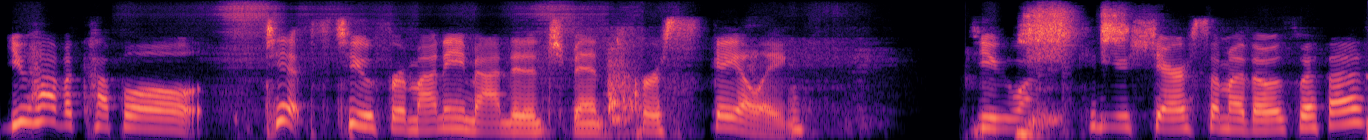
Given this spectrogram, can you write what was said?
You have a couple tips too for money management for scaling. Do you want can you share some of those with us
